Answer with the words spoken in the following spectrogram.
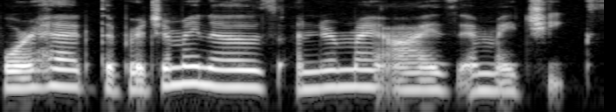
forehead, the bridge of my nose, under my eyes, and my cheeks.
